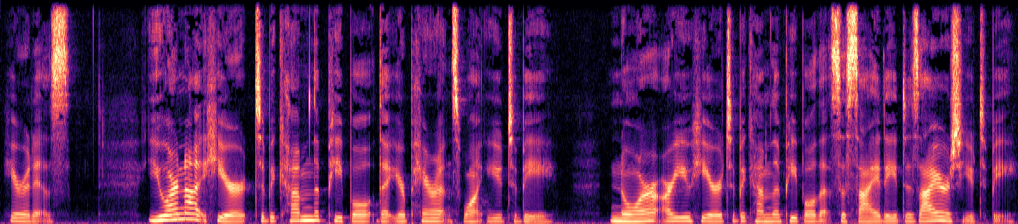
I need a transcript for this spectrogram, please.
here it is You are not here to become the people that your parents want you to be, nor are you here to become the people that society desires you to be.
